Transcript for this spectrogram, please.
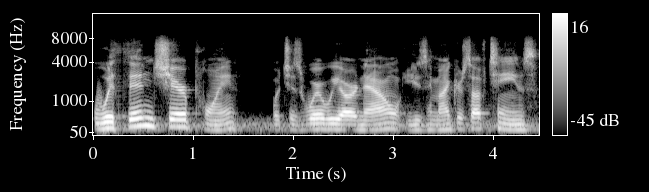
Within SharePoint, which is where we are now using Microsoft Teams,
